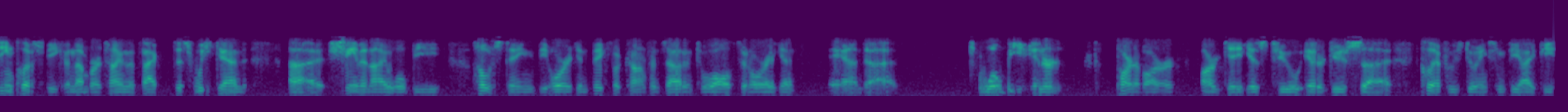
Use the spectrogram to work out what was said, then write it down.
seen Cliff speak a number of times. In fact, this weekend, uh, Shane and I will be hosting the Oregon Bigfoot Conference out in Tualatin, Oregon, and uh, we'll be inter- part of our our gig is to introduce uh, Cliff, who's doing some VIP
